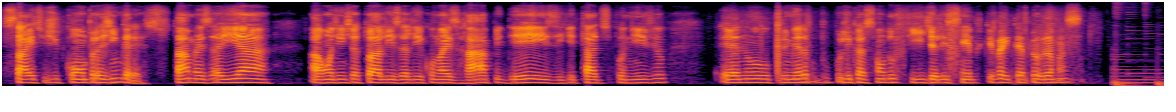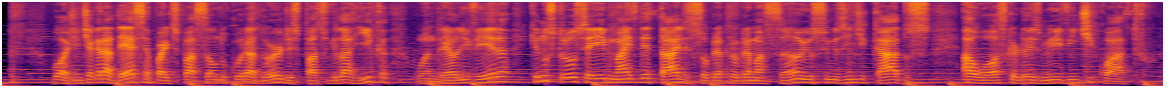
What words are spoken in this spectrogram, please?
site de compra de ingressos, tá? Mas aí a, aonde a gente atualiza ali com mais rapidez e que está disponível é no primeira publicação do feed ali sempre que vai ter a programação. Bom, a gente agradece a participação do curador do Espaço Vila Rica, o André Oliveira, que nos trouxe aí mais detalhes sobre a programação e os filmes indicados ao Oscar 2024.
